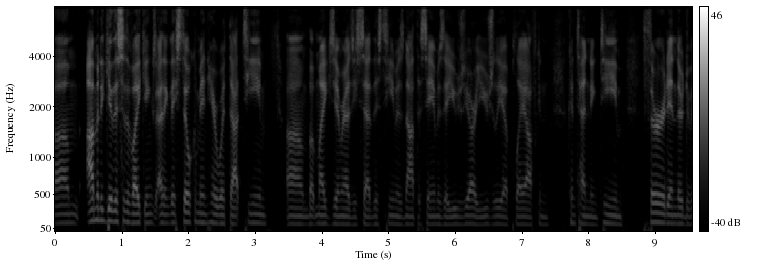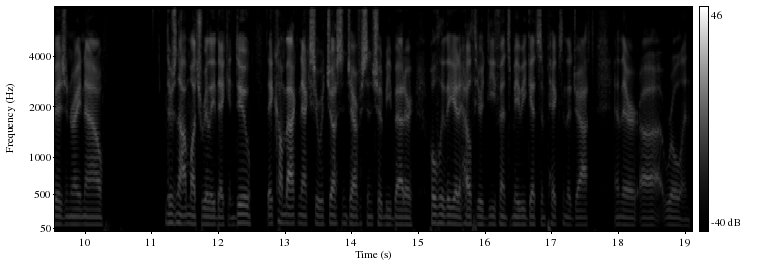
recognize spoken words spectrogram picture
Um, I'm going to give this to the Vikings. I think they still come in here with that team. Um, but Mike Zimmer, as he said, this team is not the same as they usually are. Usually a playoff con- contending team, third in their division right now there's not much really they can do. They come back next year with Justin Jefferson should be better. Hopefully they get a healthier defense, maybe get some picks in the draft, and they're uh, rolling.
